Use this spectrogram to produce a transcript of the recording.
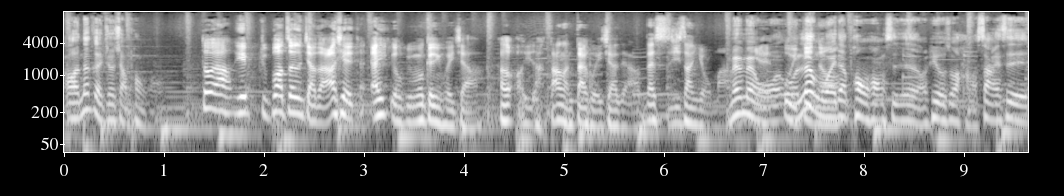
哦，那个就叫碰红。对啊，也不知道真的假的，而且哎，有有没有跟你回家？他说，哎呀，当然带回家这样，但实际上有吗？没有没有，我我认为的碰红是那种，譬如说，好，上一次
